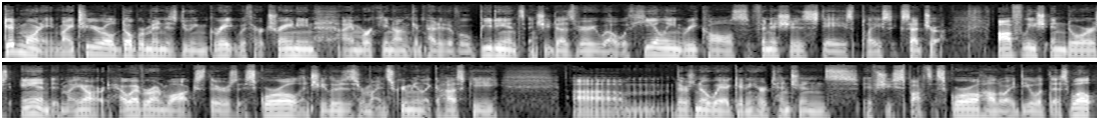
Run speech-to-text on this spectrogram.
Good morning. My two year old Doberman is doing great with her training. I am working on competitive obedience, and she does very well with heeling, recalls, finishes, stays, place, etc off leash indoors and in my yard. However, on walks, there's a squirrel and she loses her mind screaming like a husky. Um, there's no way of getting her attentions if she spots a squirrel. How do I deal with this? Well,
